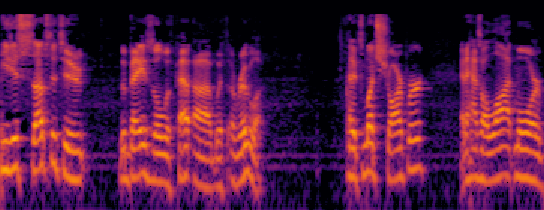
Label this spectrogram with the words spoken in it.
You just substitute the basil with uh, with arugula, and it's much sharper, and it has a lot more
